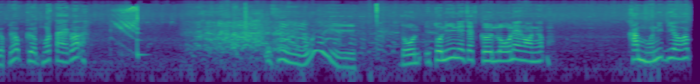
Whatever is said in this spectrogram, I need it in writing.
กือบแล้วเกือบหัวแตกแล้วโอ้โหโดนไอตัวนี้เนี่ยจะเกินโลแน่นอนครับข้ามหัวนิดเดียวครับ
